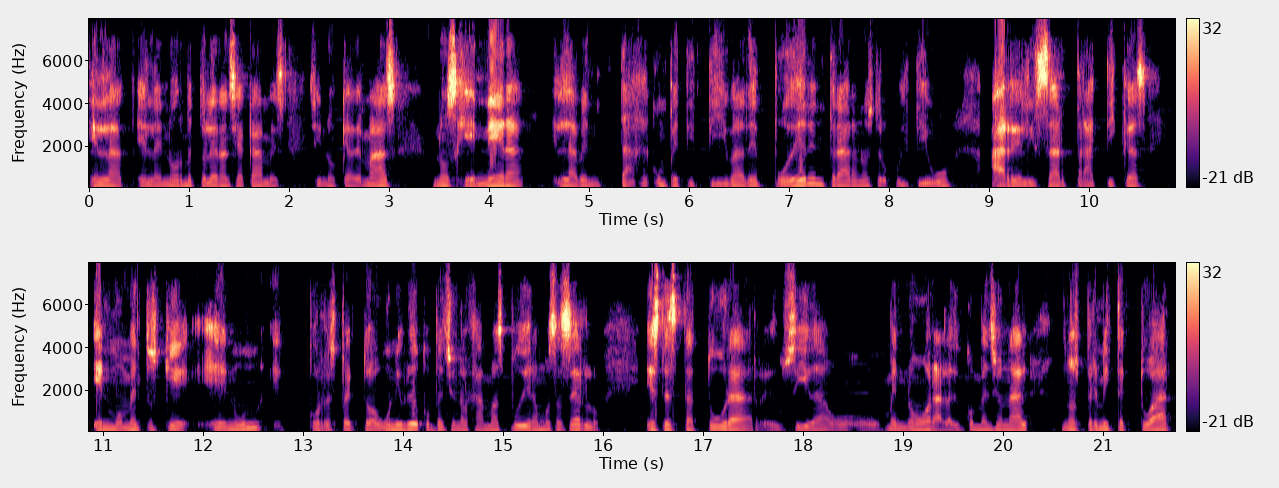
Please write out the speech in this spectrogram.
en la, en la enorme tolerancia a CAMES, sino que además nos genera la ventaja competitiva de poder entrar a nuestro cultivo a realizar prácticas en momentos que en un con respecto a un híbrido convencional jamás pudiéramos hacerlo. Esta estatura reducida o, menor a la de un convencional nos permite actuar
